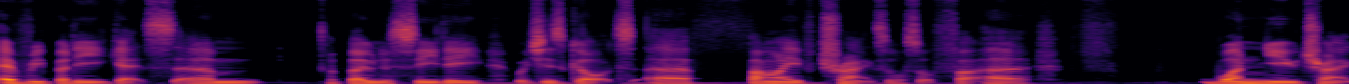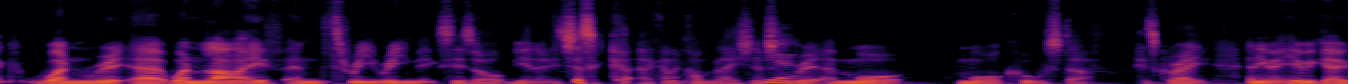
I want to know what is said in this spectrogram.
everybody gets um, a bonus CD which has got uh, five tracks or sort of uh, f- one new track, one re- uh, one live, and three remixes, or you know, it's just a, cu- a kind of compilation of Yeah. some re- uh, more more cool stuff. It's great. Anyway, here we go.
